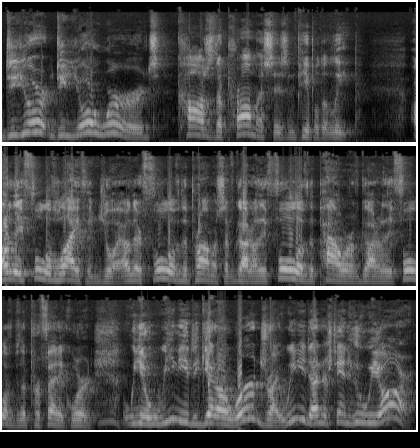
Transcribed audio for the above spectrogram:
do your, do your words cause the promises in people to leap? Are they full of life and joy? Are they full of the promise of God? Are they full of the power of God? Are they full of the prophetic word? You know, we need to get our words right. We need to understand who we are.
